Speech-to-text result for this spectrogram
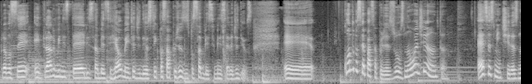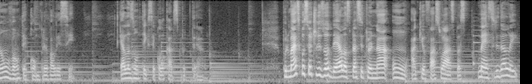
Para você entrar no ministério e saber se realmente é de Deus, você tem que passar por Jesus para saber se o ministério é de Deus. É... Quando você passar por Jesus, não adianta essas mentiras não vão ter como prevalecer. Elas vão ter que ser colocadas por terra. Por mais que você utilizou delas para se tornar um, aqui eu faço aspas, mestre da lei.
